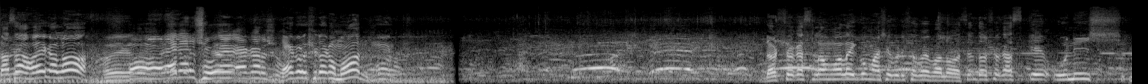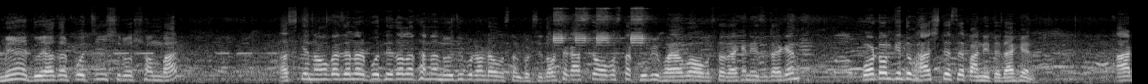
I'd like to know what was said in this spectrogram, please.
চাচা হয়ে গেল? এগারোশো এগারোশো। এগারোশো টাকা মন? দর্শক আসসালামু আলাইকুম। আশা করি সবাই ভালো আছেন। দর্শক আজকে উনিশ মে দুই হাজার পঁচিশ রোজ সোমবার। আজকে নওগাঁ জেলার পত্নীতলা থানা নদীপুর হাটে অবস্থান করছি। দর্শক আজকে অবস্থা খুবই ভয়াবহ অবস্থা। দেখেন এই যে দেখেন পটল কিন্তু ভাসতেছে পানিতে। দেখেন আর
